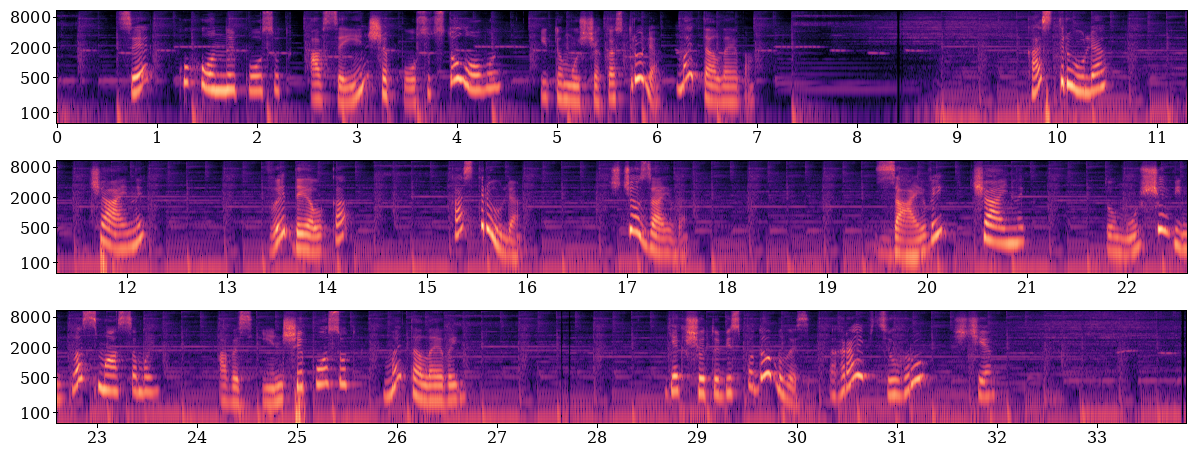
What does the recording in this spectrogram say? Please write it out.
це кухонний посуд, а все інше посуд столовий, і тому що кастрюля металева. Кастрюля, чайник, виделка, кастрюля. Що зайве? Зайвий чайник, тому що він пластмасовий, а весь інший посуд металевий. Якщо тобі сподобалось, грай в цю гру ще.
